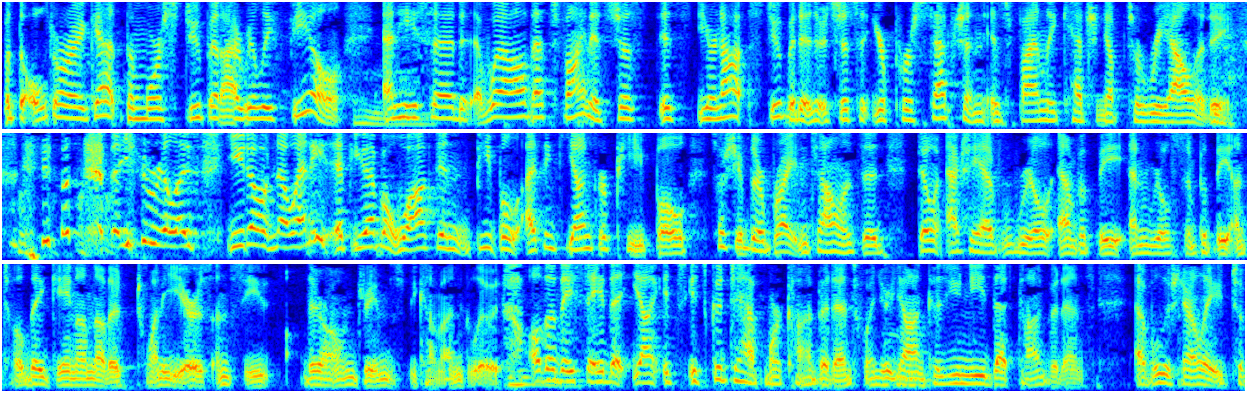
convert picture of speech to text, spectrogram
but the older I get, the more stupid I really feel. Mm. And he said, well, that's fine. It's just, it's, you're not stupid. It's just that your perception is finally catching up to reality. that you realize you don't know any, if you haven't walked in people, I think younger people, especially if they're bright and talented, don't actually have real empathy and real sympathy until they gain another 20 years and see their own dreams become unglued. Mm-hmm. Although they say that young, it's, it's good to have more confidence when you're young because you need that confidence evolutionarily to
